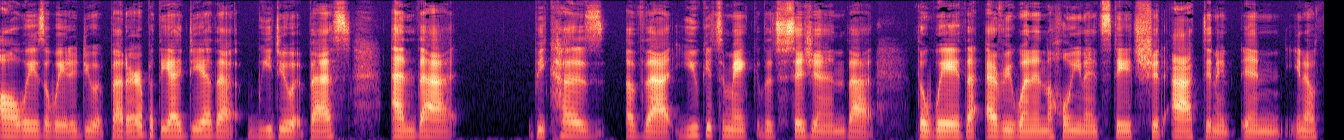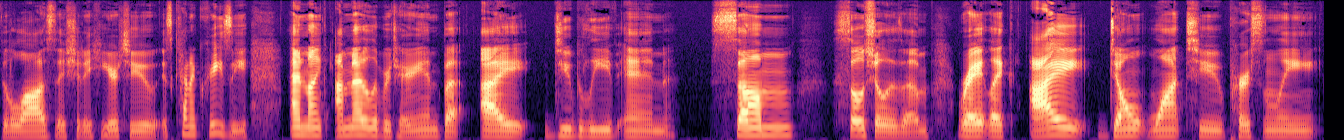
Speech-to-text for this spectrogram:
always a way to do it better. But the idea that we do it best and that because of that, you get to make the decision that the way that everyone in the whole United States should act and in, you know the laws they should adhere to is kind of crazy. And like I'm not a libertarian, but I do believe in some socialism, right? Like I don't want to personally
